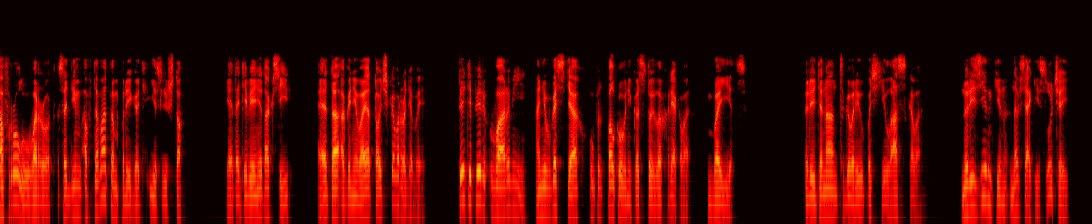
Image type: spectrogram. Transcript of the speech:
а фролу у ворот с одним автоматом прыгать, если что. Это тебе не такси, это огневая точка вроде бы. Ты теперь в армии, а не в гостях у подполковника Стойла Хрякова, боец». Лейтенант говорил почти ласково, но Резинкин на всякий случай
